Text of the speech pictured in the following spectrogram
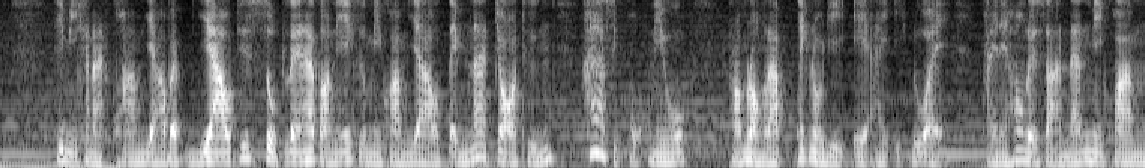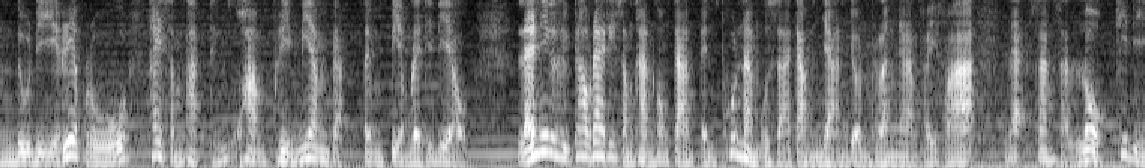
7ที่มีขนาดความยาวแบบยาวที่สุดเลยนะตอนนี้คือมีความยาวเต็มหน้าจอถึง 56 นิ้ว พร้อมรองรับเทคโนโลยี AI อีกด้วย ภายในห้องโดยสารนั้นมีความดูดีเรียบหรู ให้สัมผัสถึงความพรีเมียมแบบเต็มเปี่ยมเลยทีเดียว และนี่ก็คือก้าวแรกที่สำคัญของการเป็นผู้นำอุตสาหกรรมยานยนต์พลังงานไฟฟ้า และสร้างสรรค์โลกที่ดี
